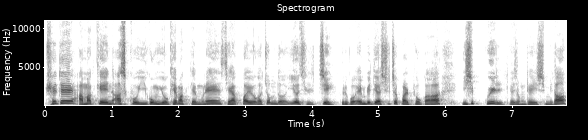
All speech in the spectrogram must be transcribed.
최대 암학계인 아스코 2025 개막 때문에 제약바이오가 좀 더 이어질지 그리고 엔비디아 실적 발표가 29일 예정되어 있습니다.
